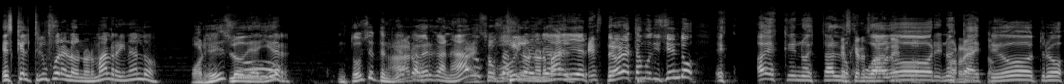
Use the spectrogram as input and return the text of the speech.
Es que el triunfo era lo normal, Reinaldo. Por eso. Lo de ayer. Entonces tendría Claro, que haber ganado. eso Sí, lo normal. ayer. Pero ahora estamos diciendo, es, ah, es que no están los Es que no jugadores, estos, no está este otro,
